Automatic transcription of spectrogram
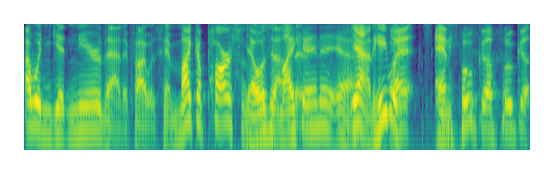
I wouldn't get near that if I was him. Micah Parsons. Yeah, was wasn't Micah there. in it? Yeah. Yeah, and he was. and, and Puka, Puka,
